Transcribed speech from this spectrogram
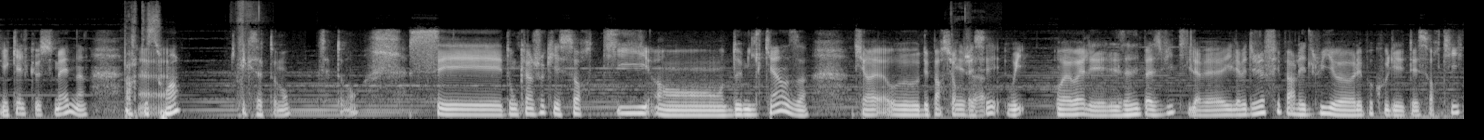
il y a quelques semaines. Par tes Euh, soins. Exactement, exactement. C'est donc un jeu qui est sorti en 2015, qui est au départ sur Déjà. PC. Oui. Ouais, ouais, les, années passent vite. Il avait, il avait déjà fait parler de lui euh, à l'époque où il était sorti.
